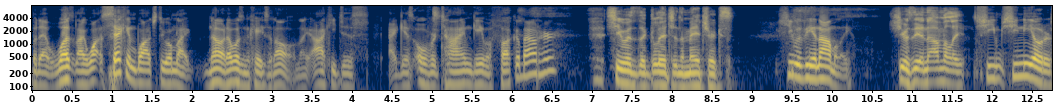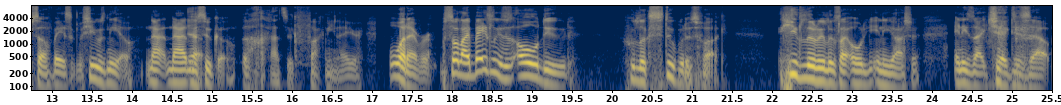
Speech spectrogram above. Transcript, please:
But that was like second watch through, I'm like, no, that wasn't the case at all. Like Aki just, I guess, over time gave a fuck about her. She was the glitch in the Matrix. She was the anomaly. She was the anomaly. She she neoed herself basically. She was Neo, not not Yeah. Mitsuko. Ugh. That's it. fuck me the ear. Whatever. So like basically this old dude who looks stupid as fuck. He literally looks like old Inuyasha. And he's like, check this out.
